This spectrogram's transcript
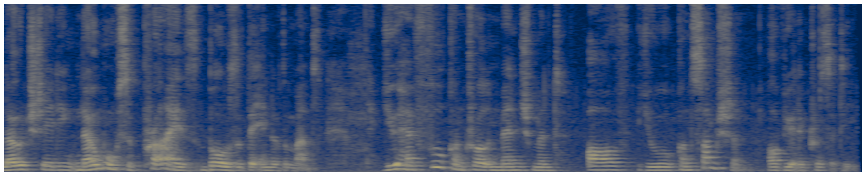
load shedding, no more surprise bills at the end of the month. You have full control and management of your consumption of your electricity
